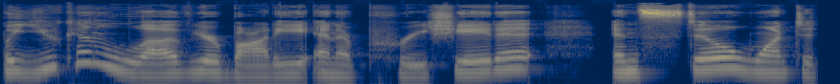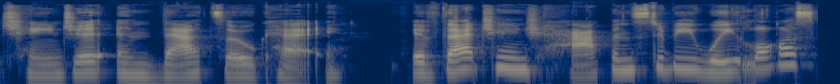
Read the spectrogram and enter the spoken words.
but you can love your body and appreciate it and still want to change it, and that's okay. If that change happens to be weight loss,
